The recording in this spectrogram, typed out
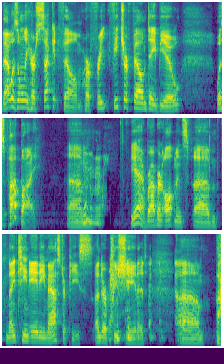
that was only her second film. Her free feature film debut was Popeye. Um, Hmm. yeah, Robert Altman's um, 1980 masterpiece, underappreciated. um,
